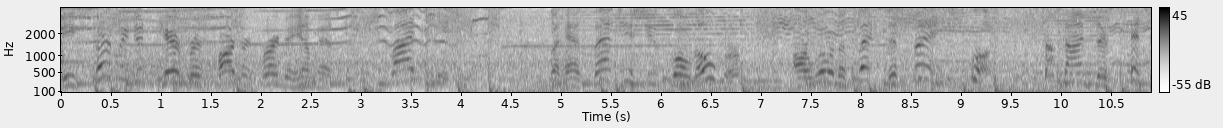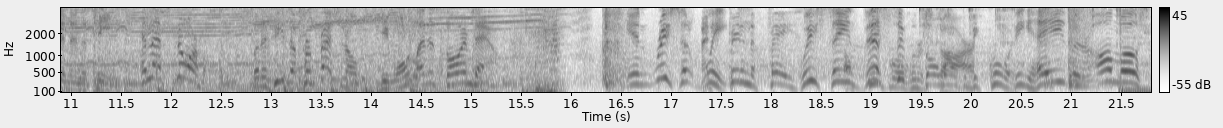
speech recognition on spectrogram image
He certainly didn't care for his partner referring to him as sidekick. But has that issue blown over, or will it affect this match? Look, sometimes there's tension in a team, and that's normal. But if he's a professional, he won't let it slow him down. In recent weeks, spit in the face we've seen this people who don't want superstar be cool. behave in an almost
